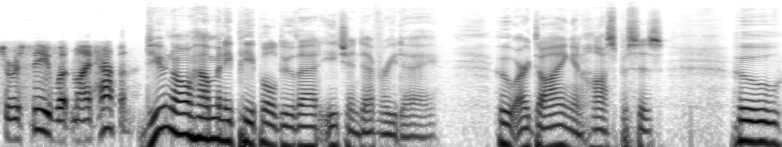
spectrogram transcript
to receive what might happen. Do you know how many people do that each and every day who are dying in hospices? Who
